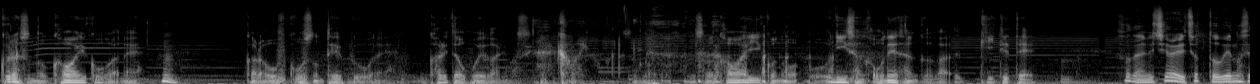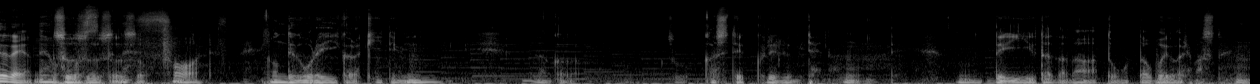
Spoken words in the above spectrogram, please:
クラスの可愛い子がねうんからオフコースのテープをね借りた覚えがありますよ。可愛い子からそのその可愛い子のお兄さんかお姉さんかが聞いてて。そうだね。うちらよりちょっと上の世代よねそうそうそううそう。そうですね。ほんで俺いいから聞いてみる、ん、なんかそう貸してくれるみたいな、うん。うん。でいい歌だなと思った覚えがありますね。うん。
